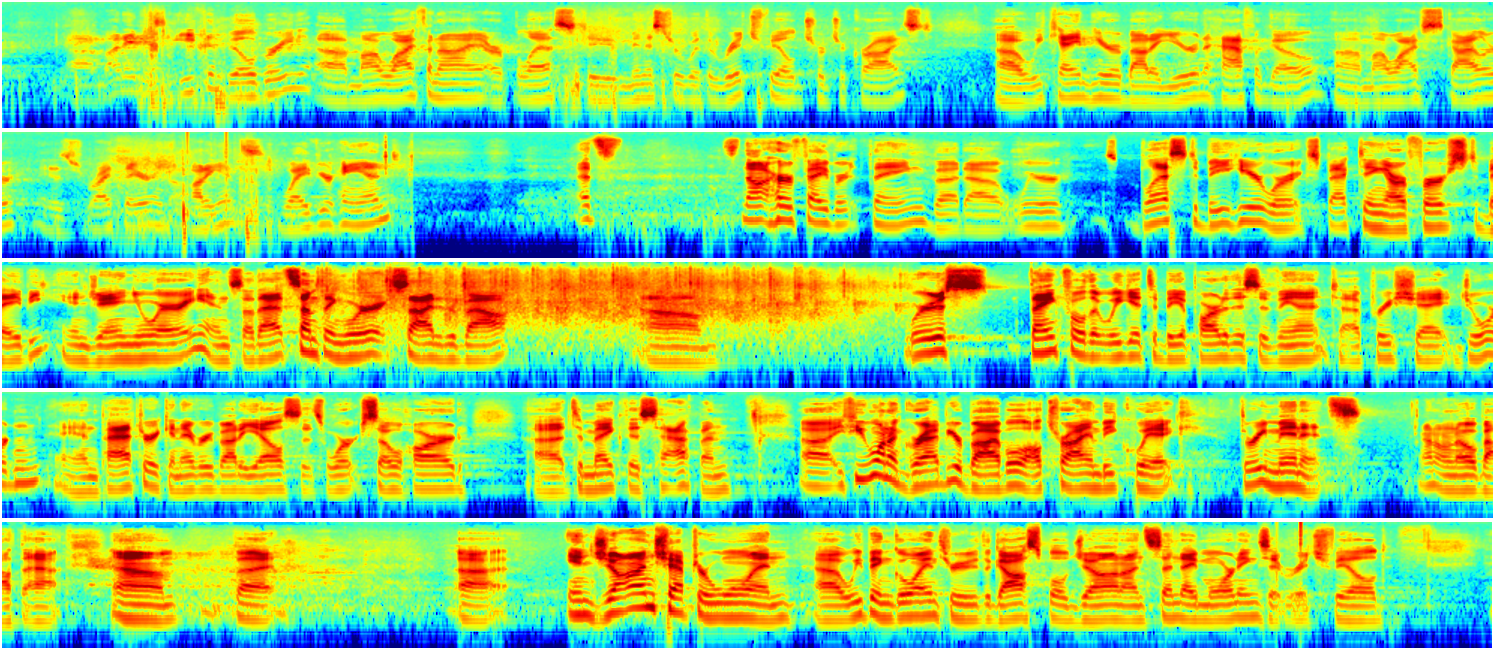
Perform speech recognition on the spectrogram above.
Uh, my name is Ethan Bilbrey. Uh, my wife and I are blessed to minister with the Richfield Church of Christ. Uh, we came here about a year and a half ago. Uh, my wife, Skylar, is right there in the audience. Wave your hand. That's it's not her favorite thing, but uh, we're blessed to be here. We're expecting our first baby in January, and so that's something we're excited about. Um, we're just thankful that we get to be a part of this event. I appreciate Jordan and Patrick and everybody else that's worked so hard uh, to make this happen. Uh, if you want to grab your Bible, I'll try and be quick. Three minutes. I don't know about that. Um, but uh, in John chapter 1, uh, we've been going through the Gospel of John on Sunday mornings at Richfield.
